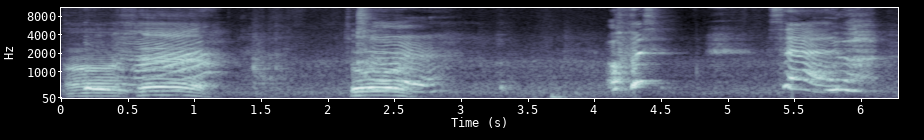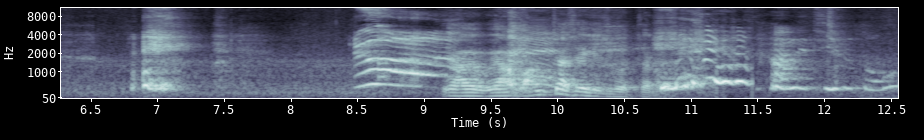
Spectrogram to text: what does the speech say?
어, 셋, 둘, 셋 야, 왜 죽었잖아. 아니 지금 너무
